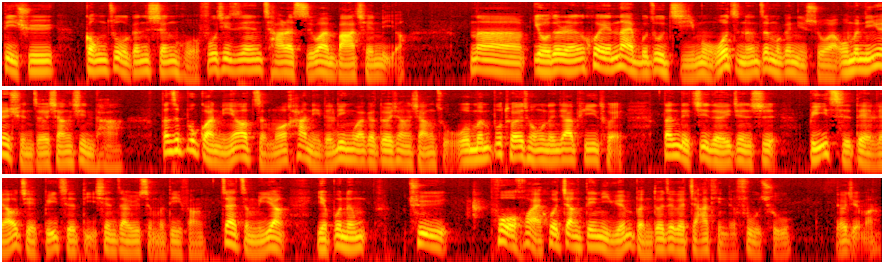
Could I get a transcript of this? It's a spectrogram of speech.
地区工作跟生活，夫妻之间差了十万八千里哦。那有的人会耐不住寂寞，我只能这么跟你说啊，我们宁愿选择相信他。但是不管你要怎么和你的另外一个对象相处，我们不推崇人家劈腿，但你得记得一件事：彼此得了解彼此的底线在于什么地方。再怎么样也不能去破坏或降低你原本对这个家庭的付出，了解吗？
